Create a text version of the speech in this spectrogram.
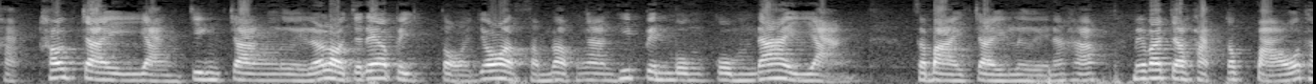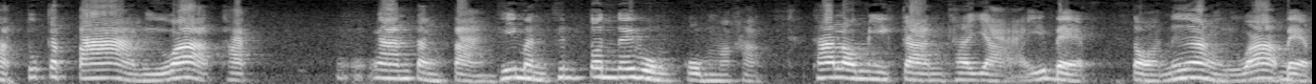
ค่ะเข้าใจอย่างจริงจังเลย แล้วเราจะได้เอาไปต่อยอดสำหรับงานที่เป็นวงกลมได้อย่างสบายใจเลยนะคะ ไม่ว่าจะถักกระเป๋าถักตุ๊กตาหรือว่าถัก งานต่างๆ ที่มันขึ้นต้นด้วยวงกลมอะค่ะ ถ้าเรามีการขยายแบบต่อเนื่องหรือว่าแบบ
